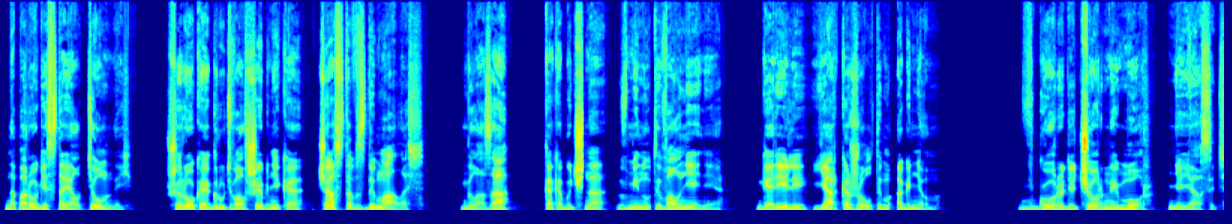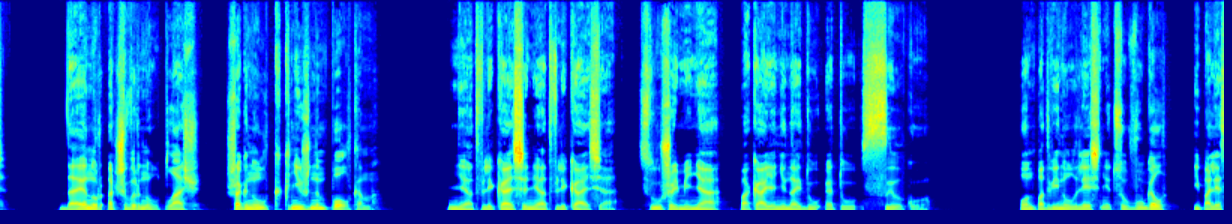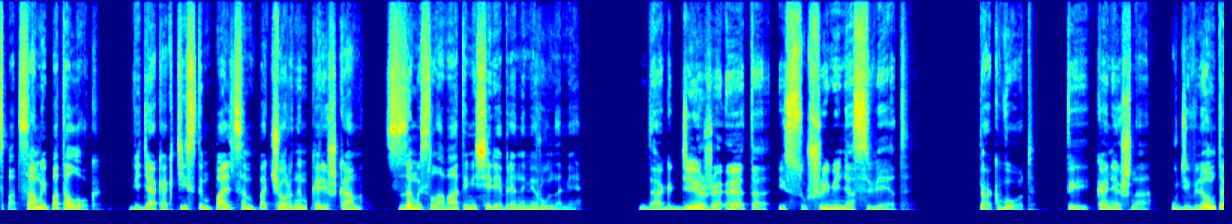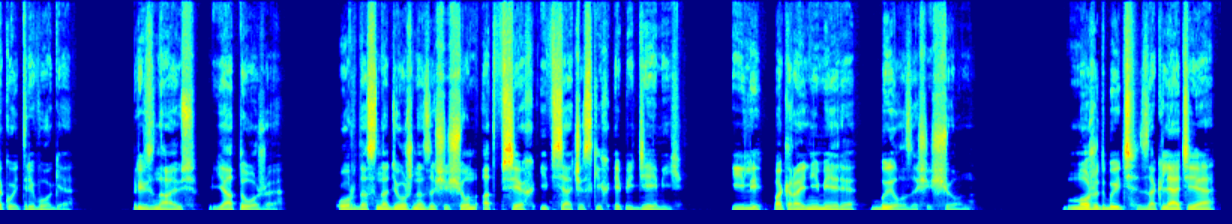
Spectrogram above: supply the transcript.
На пороге стоял темный. Широкая грудь волшебника часто вздымалась. Глаза, как обычно в минуты волнения, горели ярко-желтым огнем. «В городе черный мор, неясыть!» Даэнур отшвырнул плащ, шагнул к книжным полкам. «Не отвлекайся, не отвлекайся. Слушай меня, пока я не найду эту ссылку». Он подвинул лестницу в угол и полез под самый потолок, ведя когтистым пальцем по черным корешкам с замысловатыми серебряными рунами. «Да где же это? Иссуши меня, свет!» «Так вот, ты, конечно, удивлен такой тревоге. Признаюсь, я тоже. Ордос надежно защищен от всех и всяческих эпидемий. Или, по крайней мере, был защищен. Может быть, заклятие...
